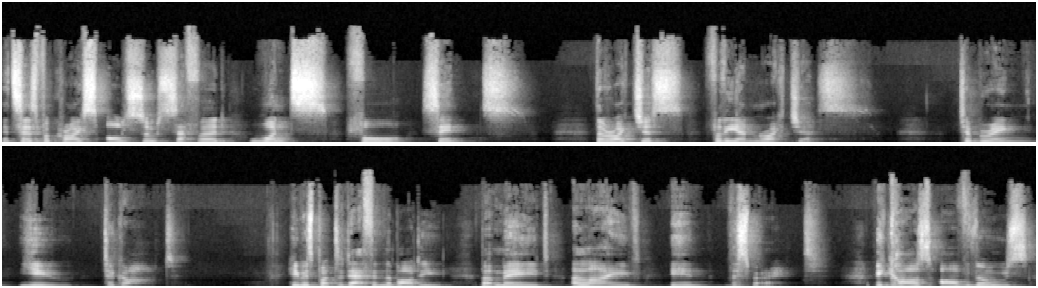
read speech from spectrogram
it says, For Christ also suffered once for sins, the righteous for the unrighteous, to bring you to God. He was put to death in the body, but made alive in the spirit. Because of those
